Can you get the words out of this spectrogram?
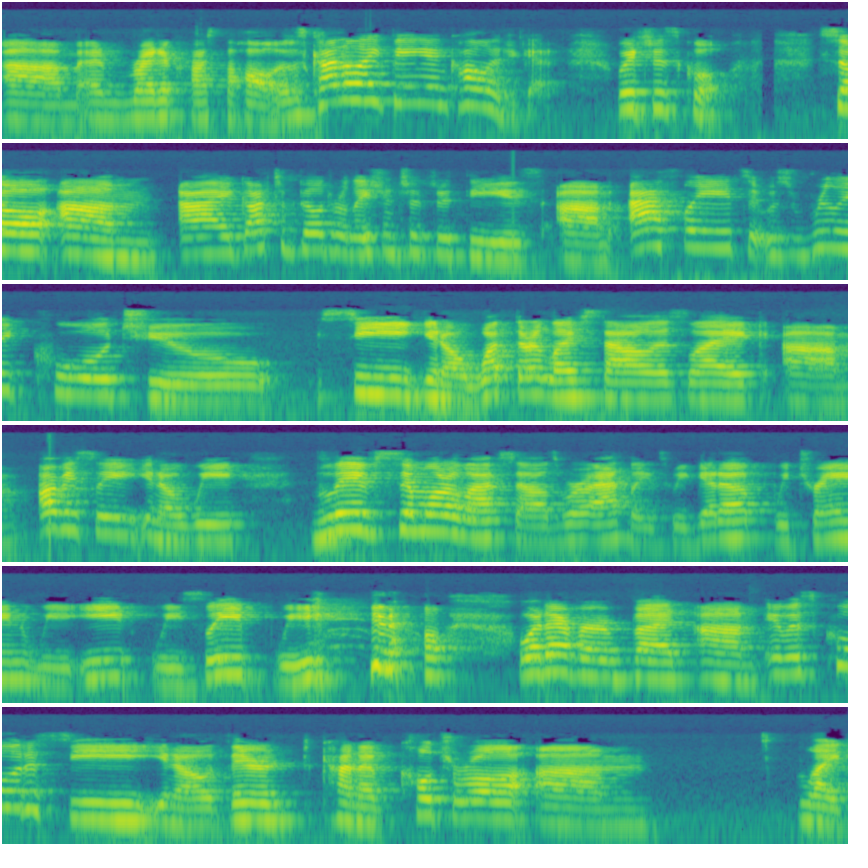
um, and right across the hall. It was kind of like being in college again, which is cool. So um, I got to build relationships with these um, athletes. It was really cool to see, you know, what their lifestyle is like. Um, obviously, you know, we live similar lifestyles. We're athletes. We get up, we train, we eat, we sleep, we, you know, whatever. But um, it was cool to see, you know, their kind of cultural, um, like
